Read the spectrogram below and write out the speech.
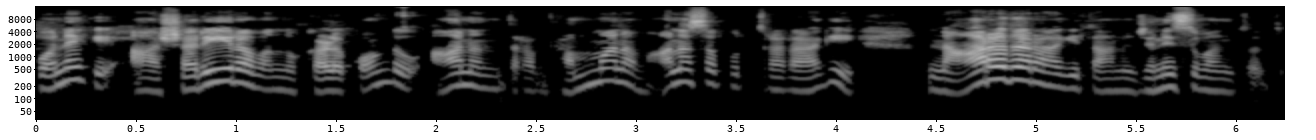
ಕೊನೆಗೆ ಆ ಶರೀರವನ್ನು ಕಳ್ಕೊಂಡು ಆನಂತರ ಬ್ರಹ್ಮನ ಮಾನಸ ಪುತ್ರರಾಗಿ ನಾರದರಾಗಿ ತಾನು ಜನಿಸುವಂಥದ್ದು.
